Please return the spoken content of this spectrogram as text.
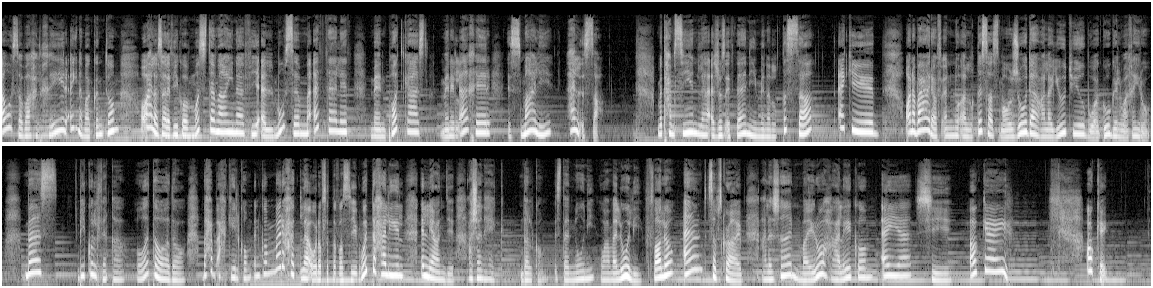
أو صباح الخير أينما كنتم وأهلا وسهلا فيكم مستمعينا في الموسم الثالث من بودكاست من الآخر اسمع لي هالقصة. متحمسين للجزء الثاني من القصة؟ أكيد. وأنا بعرف أنه القصص موجودة على يوتيوب وجوجل وغيره بس بكل ثقة. وتواضع. بحب أحكي لكم إنكم ما رح تلاقوا نفس التفاصيل والتحاليل اللي عندي. عشان هيك ضلكم استنوني واعملوا لي follow and subscribe علشان ما يروح عليكم أي شيء okay. okay.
